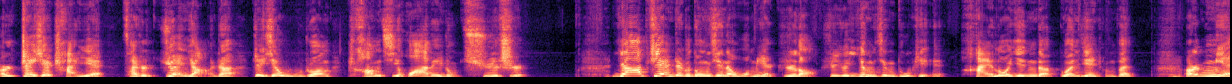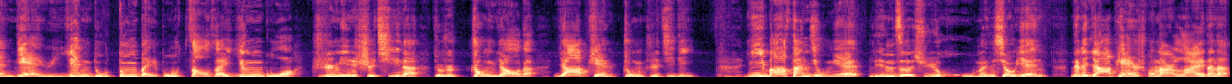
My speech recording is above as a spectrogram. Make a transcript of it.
而这些产业才是圈养着这些武装长期化的一种趋势。鸦片这个东西呢，我们也知道是一个硬性毒品，海洛因的关键成分。而缅甸与印度东北部早在英国殖民时期呢，就是重要的鸦片种植基地。一八三九年，林则徐虎门销烟，那个鸦片是从哪儿来的呢？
